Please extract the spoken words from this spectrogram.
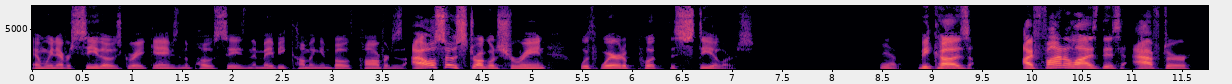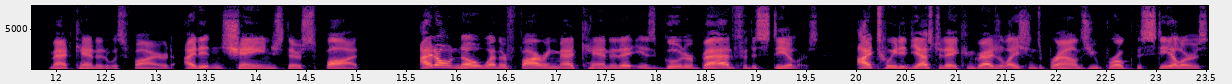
and we never see those great games in the postseason that may be coming in both conferences. I also struggled, Charean, with where to put the Steelers. Yep. Because I finalized this after Matt Canada was fired. I didn't change their spot. I don't know whether firing Matt Canada is good or bad for the Steelers. I tweeted yesterday, "Congratulations, Browns, you broke the Steelers."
